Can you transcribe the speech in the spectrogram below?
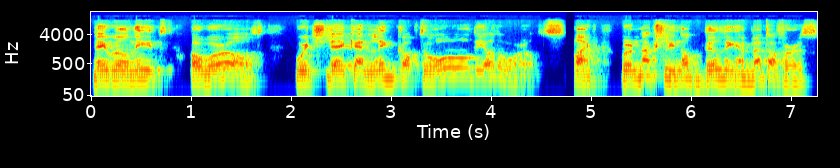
They will need a world which they can link up to all the other worlds. Like we're actually not building a metaverse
